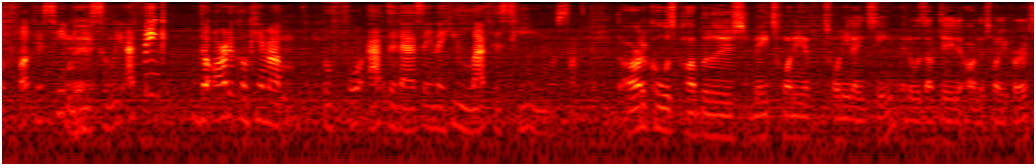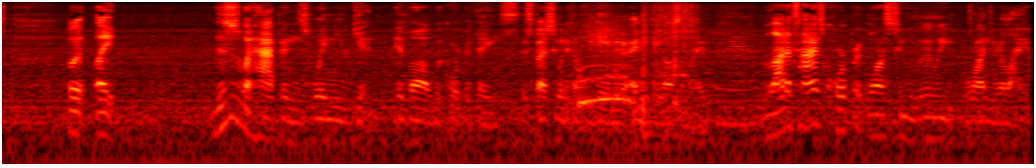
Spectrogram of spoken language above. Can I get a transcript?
So fuck his team. He to leave. I think the article came out before, after that, saying that he left his team or something. The article was published May 20th, 2019, and it was updated on the 21st. But like, this is what happens when you get involved with corporate things, especially when it comes to gaming or anything else in life. A lot of times, corporate wants to literally run your life.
